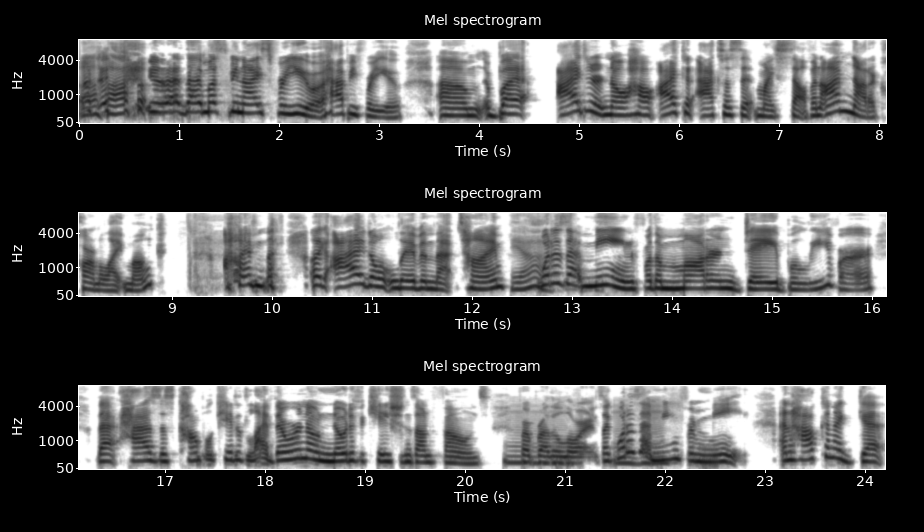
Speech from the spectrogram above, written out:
Uh-huh. you know, that, that, must be nice for you, happy for you. Um, but I didn't know how I could access it myself. And I'm not a Carmelite monk. I'm like, like, I don't live in that time. Yeah. What does that mean for the modern day believer that has this complicated life? There were no notifications on phones mm. for Brother mm. Lawrence. Like, what mm-hmm. does that mm-hmm. mean for me? And how can I get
